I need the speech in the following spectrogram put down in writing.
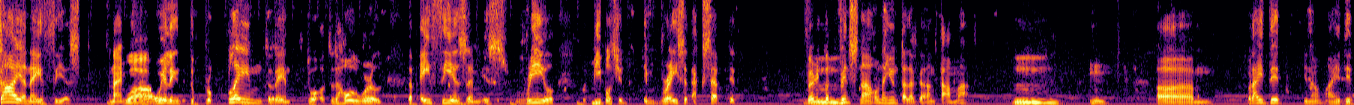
die an atheist. And I'm Wow. willing to proclaim to the, to, to the whole world that atheism is real. That mm. people should embrace it, accept it. Very Hmm. convinced na ako na yun talaga ang tama. Hmm. Um, but I did, you know, I did,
